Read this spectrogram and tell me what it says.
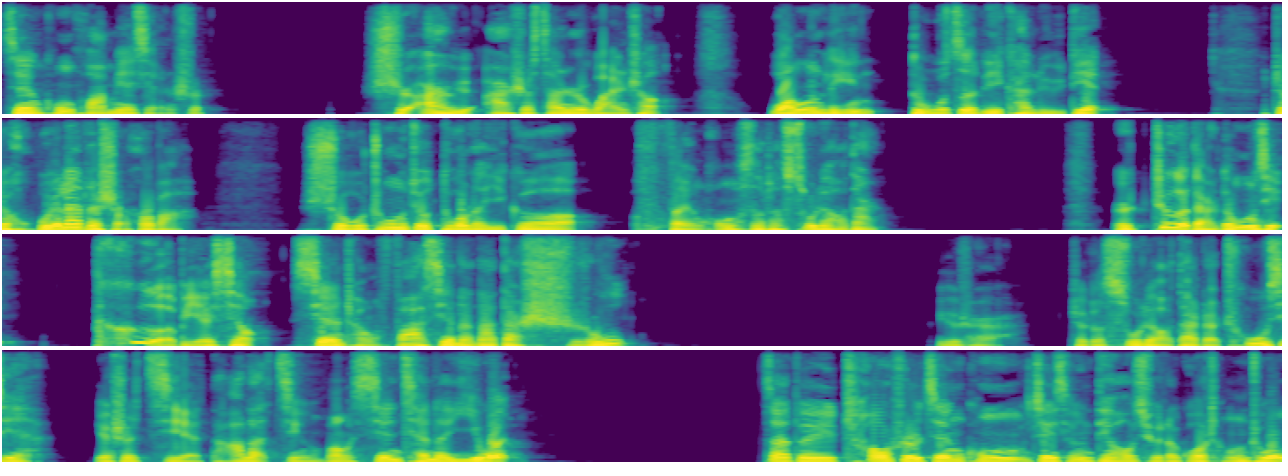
监控画面显示，十二月二十三日晚上，王林独自离开旅店，这回来的时候吧，手中就多了一个粉红色的塑料袋，而这点东西特别像现场发现的那袋食物。于是，这个塑料袋的出现也是解答了警方先前的疑问。在对超市监控进行调取的过程中，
